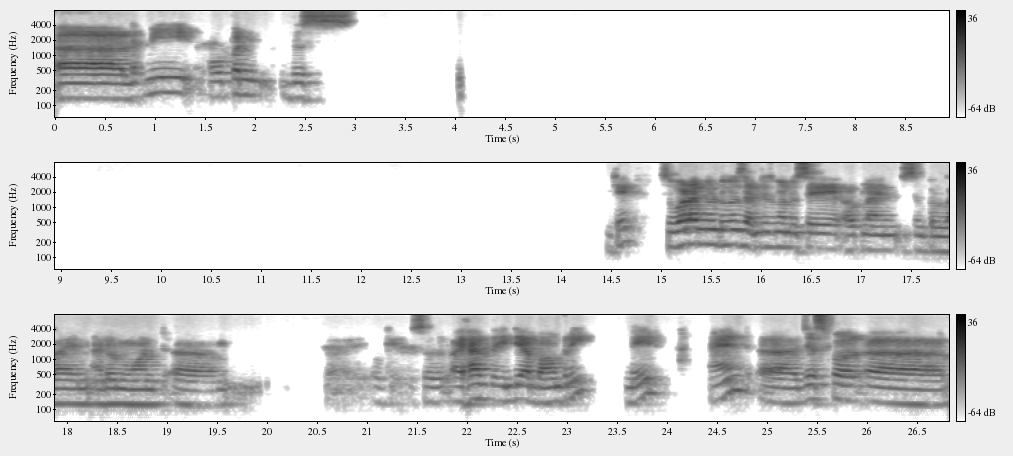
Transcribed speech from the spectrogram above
uh, let me open this Okay, so what I'm going to do is I'm just going to say outline simple line. I don't want, um, uh, okay, so I have the India boundary made and uh, just for uh,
